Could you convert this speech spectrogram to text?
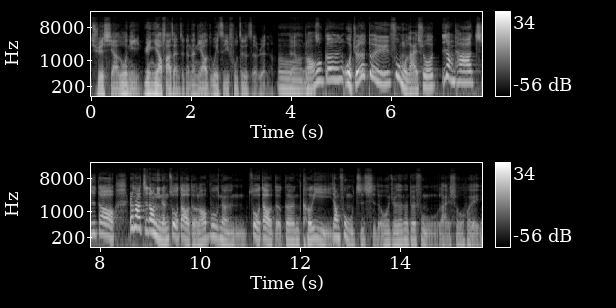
学习啊。如果你愿意要发展这个，那你要为自己负这个责任啊。嗯，对啊。然后跟我觉得，对于父母来说，让他知道，让他知道你能做到的，然后不能做到的，跟可以让父母支持的，我觉得那对父母来说会。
